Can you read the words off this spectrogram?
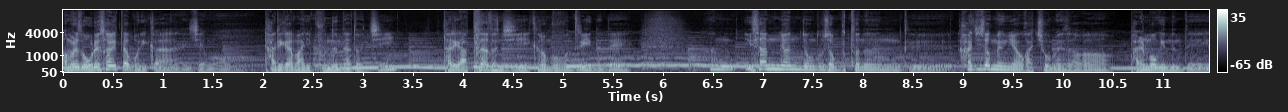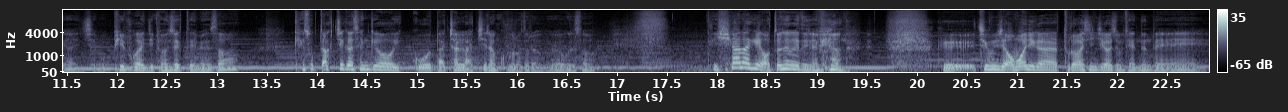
아무래도 오래 서 있다 보니까 이제 뭐 다리가 많이 붓는다든지 다리가 아프다든지 그런 부분들이 있는데 한 2, 3년 정도 전부터는 그 하지정맥류하고 같이 오면서 발목 있는데 이제 뭐 피부가 이제 변색되면서 계속 딱지가 생겨 있고 나- 잘 낫질 않고 그러더라고요. 그래서 그 희한하게 어떤 생각이 드냐면 그 지금 이제 어머니가 돌아가신 지가 좀 됐는데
